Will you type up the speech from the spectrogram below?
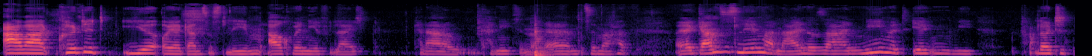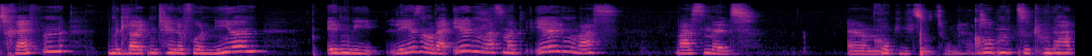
aber könntet ihr euer ganzes Leben, auch wenn ihr vielleicht, keine Ahnung, ein Kaninchen in eurem Zimmer habt, euer ganzes Leben alleine sein, nie mit irgendwie Leute treffen, mit Leuten telefonieren, irgendwie lesen oder irgendwas mit irgendwas, was mit ähm, Gruppen zu tun hat. Gruppen zu tun hat,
